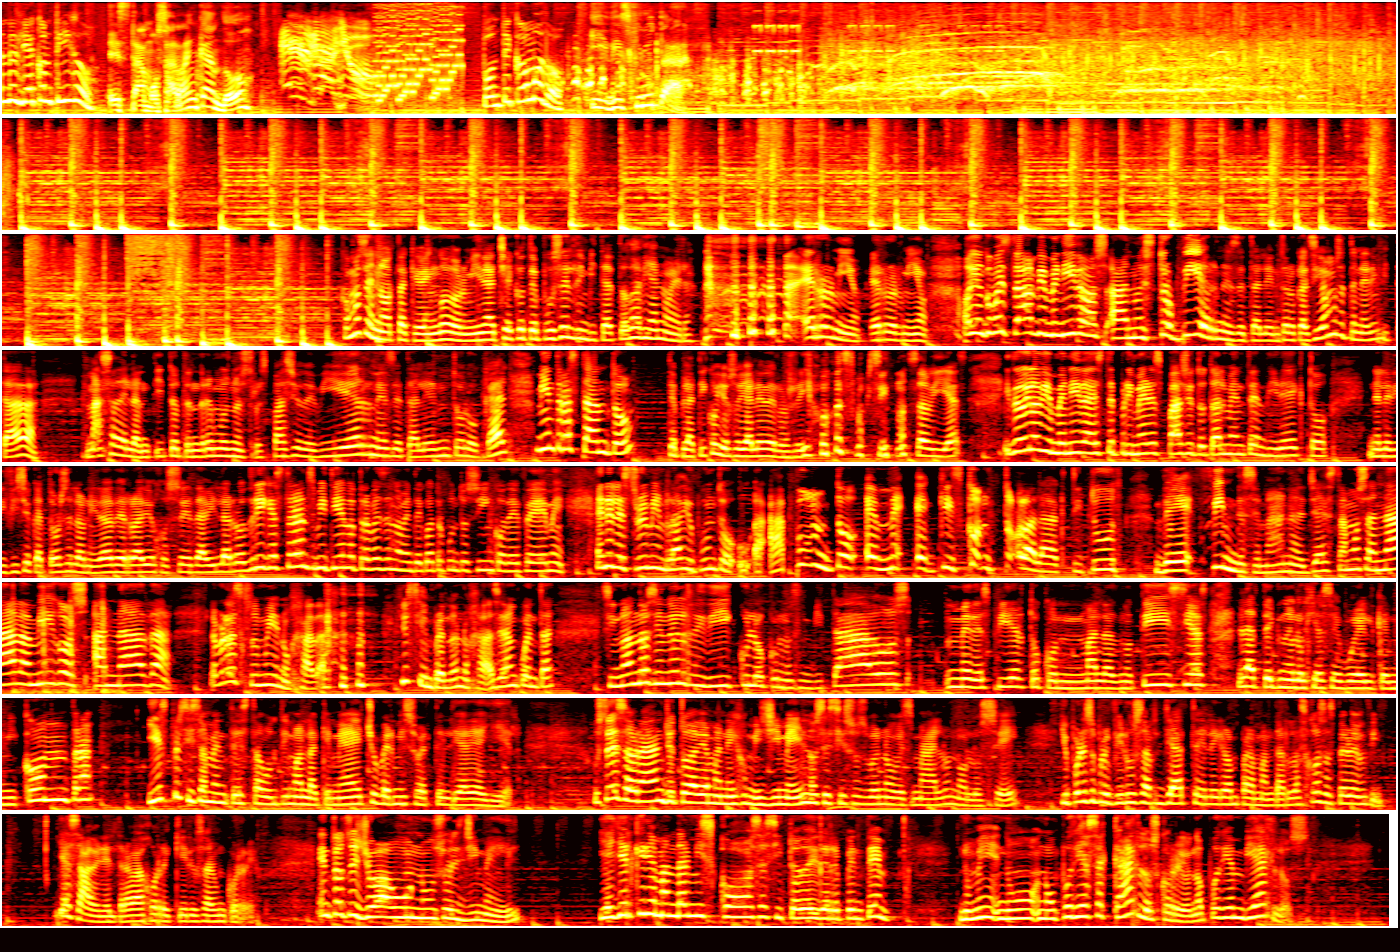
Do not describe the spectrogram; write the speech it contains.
iniciando el día contigo. Estamos arrancando. ¡El gallo! Ponte cómodo. Y disfruta. Se nota que vengo dormida, Checo? Te puse el de invitar, todavía no era. error mío, error mío. Oigan, ¿cómo están? Bienvenidos a nuestro viernes de talento local. Si vamos a tener invitada. Más adelantito tendremos nuestro espacio de viernes de talento local. Mientras tanto, te platico, yo soy Ale de los Ríos, por si no sabías. Y te doy la bienvenida a este primer espacio totalmente en directo en el edificio 14, la unidad de radio José Dávila Rodríguez, transmitiendo a través del 94.5 de FM en el streaming radio.uaa.mx con toda la actitud de fin de semana. Ya estamos a nada, amigos, a nada. La verdad es que estoy muy enojada. Yo siempre ando enojada, ¿se dan cuenta? Si no ando haciendo el ridículo con los invitados, me despierto con malas noticias, la tecnología se vuelca en mi contra. Y es precisamente esta última la que me ha hecho ver mi suerte el día de ayer. Ustedes sabrán, yo todavía manejo mi Gmail, no sé si eso es bueno o es malo, no lo sé. Yo por eso prefiero usar ya Telegram para mandar las cosas, pero en fin, ya saben, el trabajo requiere usar un correo. Entonces yo aún uso el Gmail y ayer quería mandar mis cosas y todo y de repente no, me, no, no podía sacar los correos, no podía enviarlos.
